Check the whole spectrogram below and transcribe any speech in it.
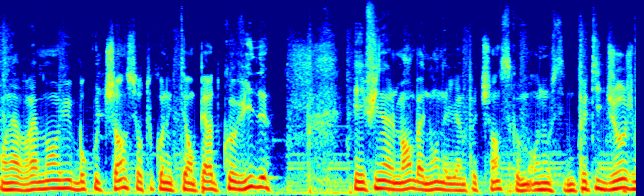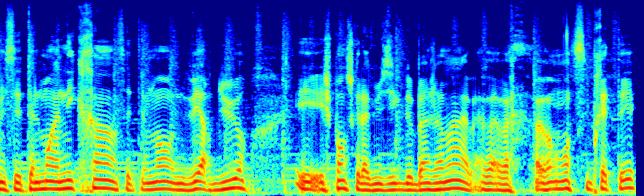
On a vraiment eu beaucoup de chance, surtout qu'on était en période Covid. Et finalement, bah, nous, on a eu un peu de chance. Oh, nous, c'est une petite jauge, mais c'est tellement un écrin, c'est tellement une verdure. Et, je pense que la musique de Benjamin va, vraiment s'y prêter.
